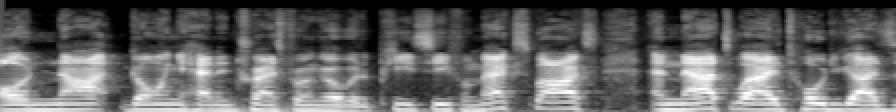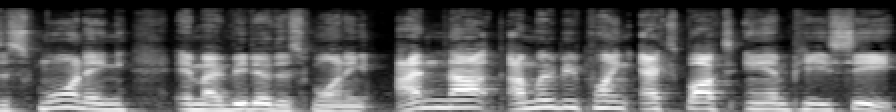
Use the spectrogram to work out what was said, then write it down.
are not going ahead and transferring over to PC from Xbox, and that's why I told you guys this morning in my video this morning, I'm not I'm going to be playing Xbox and PC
